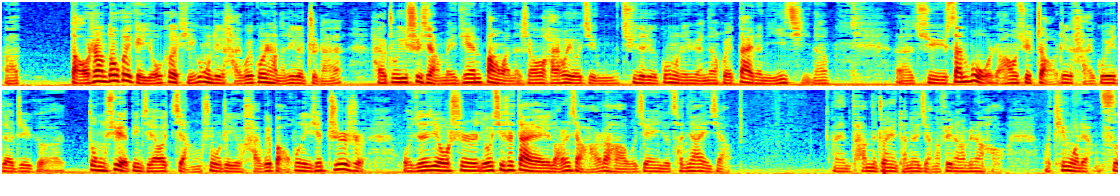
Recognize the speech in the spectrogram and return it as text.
啊，岛上都会给游客提供这个海龟观赏的这个指南，还有注意事项。每天傍晚的时候，还会有景区的这个工作人员呢，会带着你一起呢，呃，去散步，然后去找这个海龟的这个洞穴，并且要讲述这个海龟保护的一些知识。我觉得又是，尤其是带老人小孩的哈，我建议就参加一下。嗯，他们的专业团队讲的非常非常好，我听过两次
